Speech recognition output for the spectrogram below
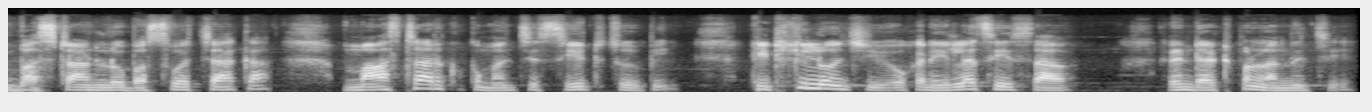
బస్ స్టాండ్లో బస్సు వచ్చాక మాస్టార్కు ఒక మంచి సీటు చూపి కిటికీలోంచి ఒక నీళ్ళ సీసా రెండు అటుపనులు అందించి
